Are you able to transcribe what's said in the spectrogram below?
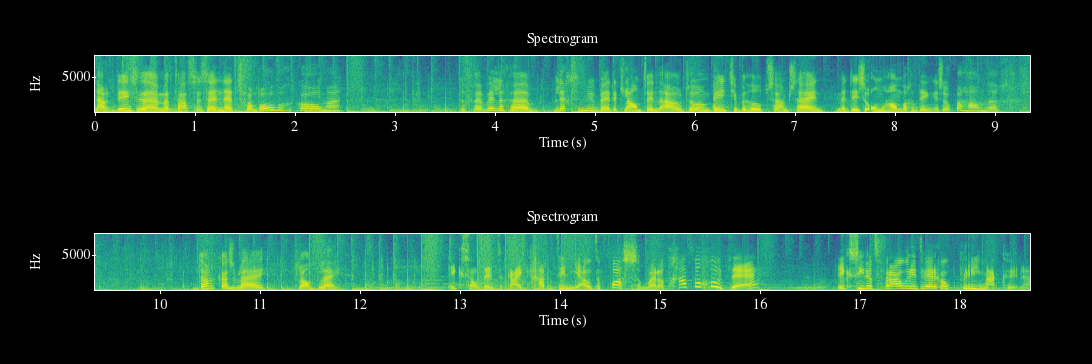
Nou, deze matrassen zijn net van boven gekomen. De vrijwillige legt ze nu bij de klant in de auto. Een beetje behulpzaam zijn met deze onhandige dingen is ook wel handig. Darkas blij, klant blij. Ik zat net te kijken, gaat het in die auto passen? Maar dat gaat wel goed, hè? Ik zie dat vrouwen dit werk ook prima kunnen.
